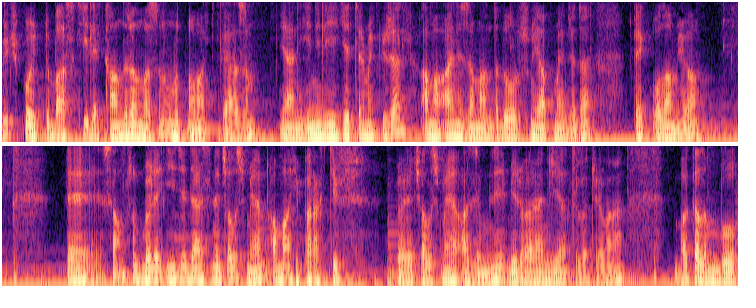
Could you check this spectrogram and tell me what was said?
3 boyutlu baskı ile kandırılmasını unutmamak lazım. Yani yeniliği getirmek güzel ama aynı zamanda doğrusunu yapmayınca da pek olamıyor. Ee, Samsung böyle iyice dersine çalışmayan ama hiperaktif böyle çalışmaya azimli bir öğrenciyi hatırlatıyor bana. Bakalım bu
